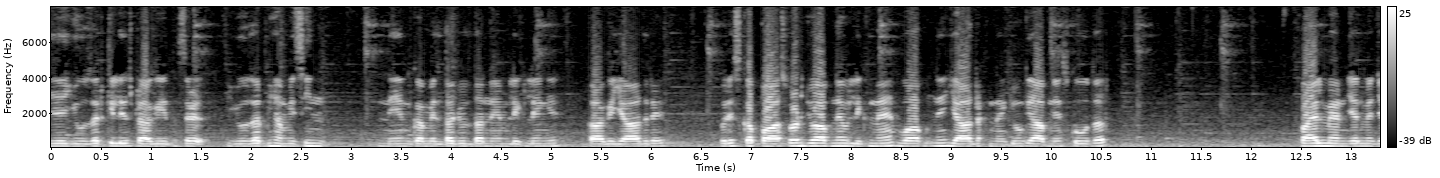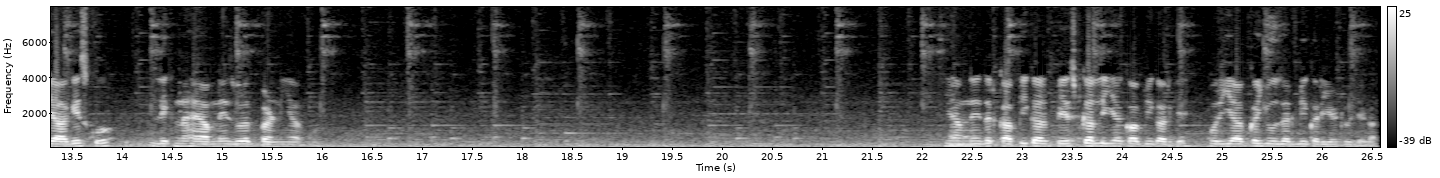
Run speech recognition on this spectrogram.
ये यूज़र की लिस्ट आ गई। तो यूज़र भी हम इसी नेम का मिलता जुलता नेम लिख लेंगे, ताकि याद रहे। और इसका पासवर्ड जो आपने लिखना है, वो आपने याद रखना है, क्योंकि आपने इसको उधर फ़ाइल मैनेजर में जाके इसको लिखना है, आपने ज़रूरत पड़नी है आपको। ये हमने इधर कॉपी कर पेस्ट कर लिया कॉपी करके, और ये आपका यूज़र भी क्रिएट हो जाएगा।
